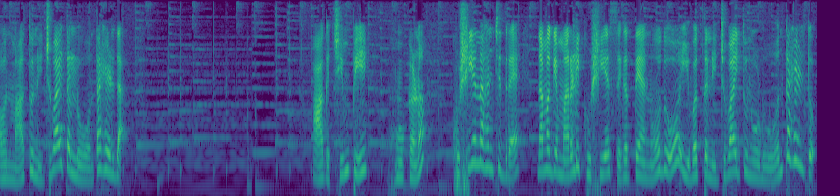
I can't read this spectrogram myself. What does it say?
ಅವನ ಮಾತು ನಿಜವಾಯ್ತಲ್ಲೋ ಅಂತ ಹೇಳ್ದ. ಆಗ ಚಿಂಪಿ, ಹ್ಞೂ ಕಣೋ, ಖುಷಿಯನ್ನ ಹಂಚಿದ್ರೆ ನಮಗೆ ಮರಳಿ ಖುಷಿಯೇ ಸಿಗತ್ತೆ ಅನ್ನೋದು ಇವತ್ತು ನಿಜವಾಯ್ತು ನೋಡು ಅಂತ ಹೇಳ್ತು.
